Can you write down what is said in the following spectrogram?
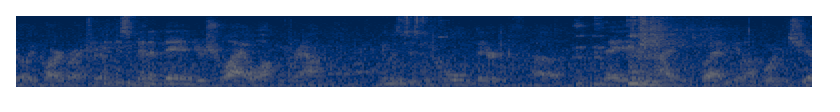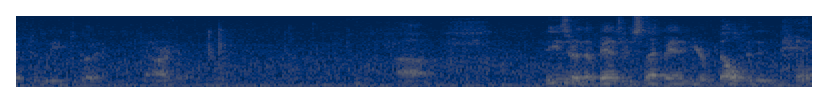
the early part of our trip. We spent a day in Ushuaia walking around. It was just a cold, bitter, uh, day, and I was glad to get on board the ship to leave to go to Antarctica. Um, These are the beds we slept in, you're belted in bed.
